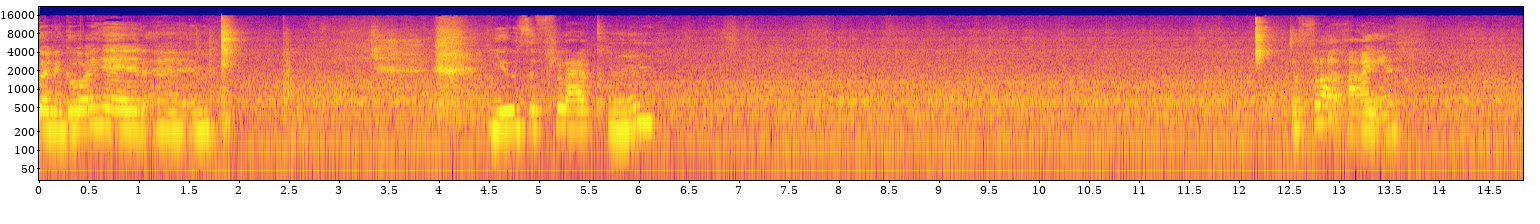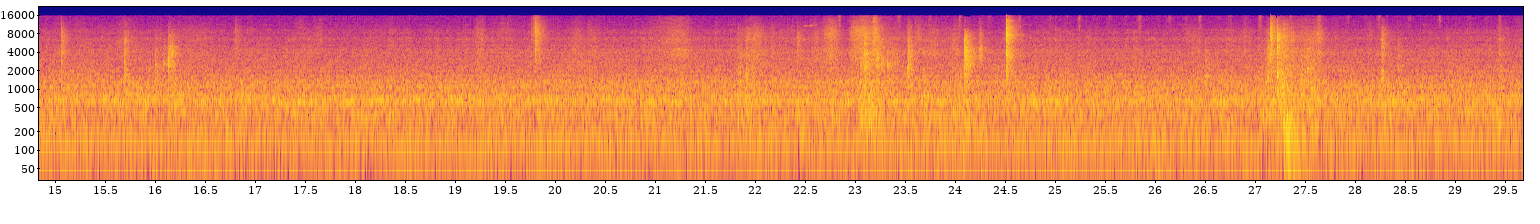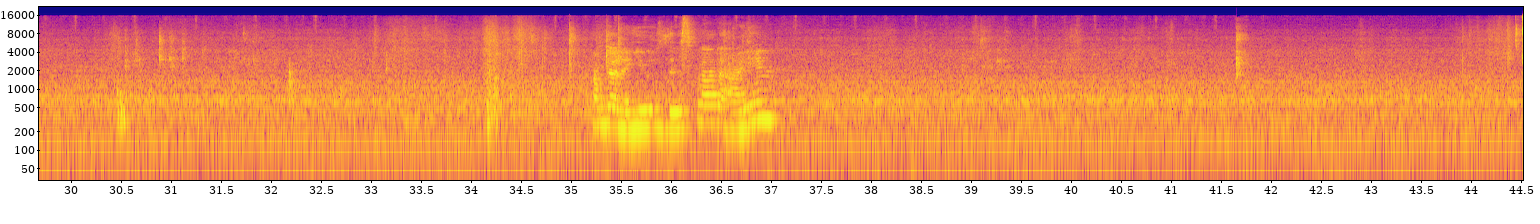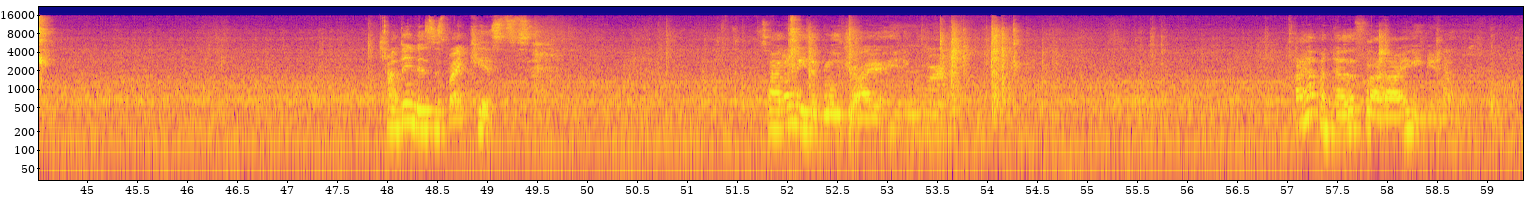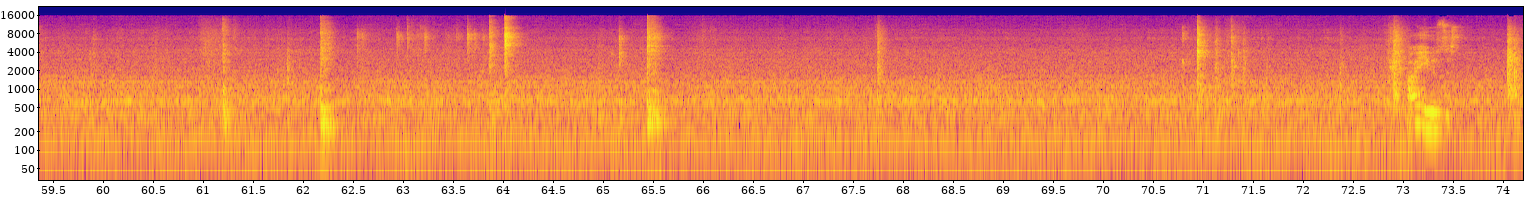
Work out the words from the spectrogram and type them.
I'm gonna go ahead and use the flat comb. The flat iron I'm gonna use this flat iron. I think this is by Kiss. So I don't need a blow dryer anymore. I have another flat iron you know I use this,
